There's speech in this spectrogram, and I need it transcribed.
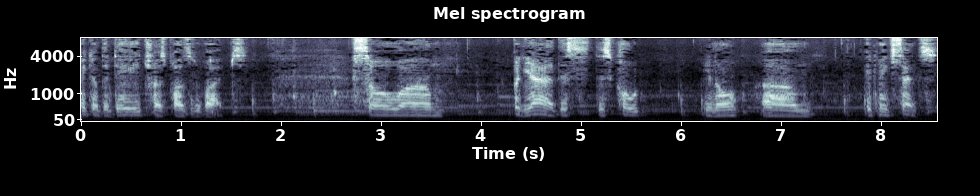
pick of the day, trust positive vibes. So, um, but yeah, this, this quote, you know, um, it makes sense.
